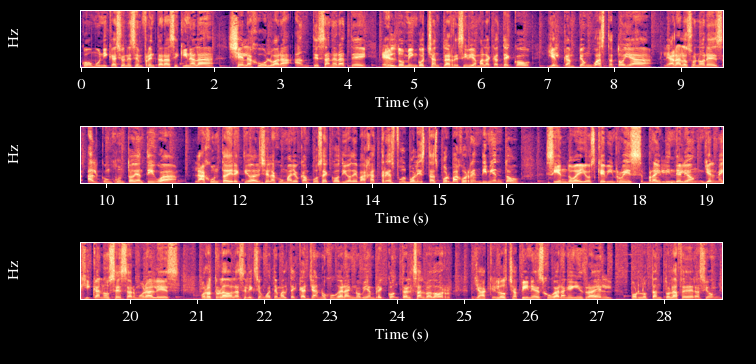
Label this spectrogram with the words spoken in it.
Comunicaciones enfrentará a Siquinalá. Xelajú lo hará ante Sanarate. El domingo, Chantla recibe a Malacateco. Y el campeón Guastatoya le hará los honores al conjunto de Antigua. La junta directiva del Xelajú, Mario Camposeco, dio de baja tres futbolistas por bajo rendimiento, siendo ellos Kevin Ruiz, Braylin de León y el mexicano César Morales. Por otro lado, la selección guatemalteca ya no jugará en noviembre contra El Salvador, ya que los chapines jugarán en Israel. Por lo tanto, la federación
